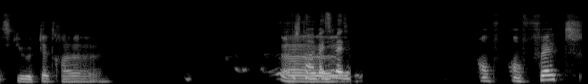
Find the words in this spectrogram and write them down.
si tu veux peut-être. Euh, euh, en, fait,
